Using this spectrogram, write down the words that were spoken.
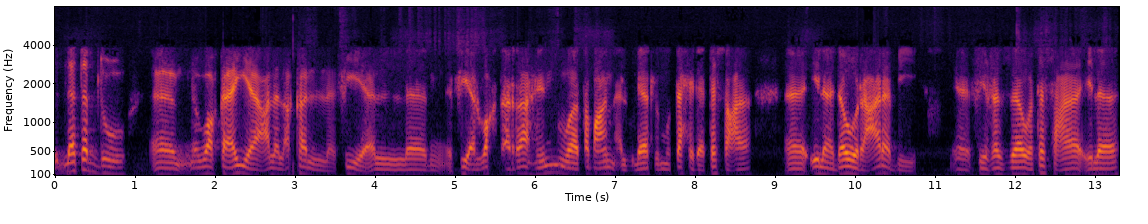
لا تبدو آه، واقعية على الأقل في في الوقت الراهن. وطبعا الولايات المتحدة تسعى إلى دور عربي في غزة وتسعى إلى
